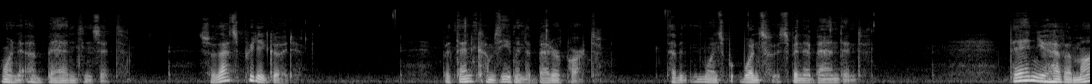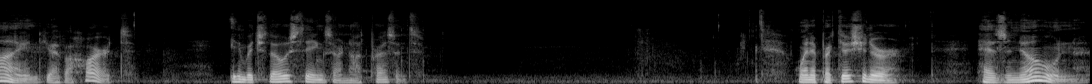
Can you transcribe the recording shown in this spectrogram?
one abandons it. So that's pretty good. But then comes even the better part. Once, once it's been abandoned. Then you have a mind, you have a heart in which those things are not present. When a practitioner has known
